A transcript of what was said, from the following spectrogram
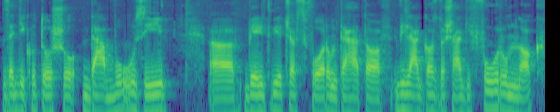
az egyik utolsó Davosi Weltwirtschaftsforum, tehát a világgazdasági fórumnak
